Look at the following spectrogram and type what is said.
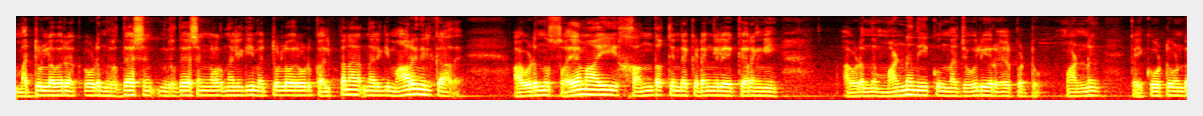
മറ്റുള്ളവരോട് നിർദ്ദേശ നിർദ്ദേശങ്ങൾ നൽകി മറ്റുള്ളവരോട് കൽപ്പന നൽകി മാറി നിൽക്കാതെ അവിടുന്ന് സ്വയമായി ഹന്തക്കിന്റെ കിടങ്ങിലേക്ക് ഇറങ്ങി അവിടുന്ന് മണ്ണ് നീക്കുന്ന ജോലിയിൽ ഏർപ്പെട്ടു. മണ്ണ് കൈക്കോട്ട് കൊണ്ട്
